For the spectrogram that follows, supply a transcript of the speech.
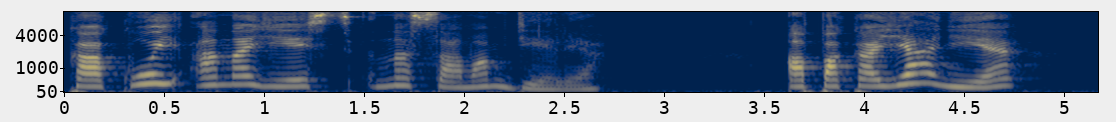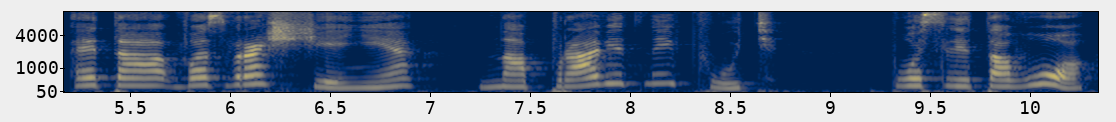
какой она есть на самом деле. А покаяние – это возвращение на праведный путь после того,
